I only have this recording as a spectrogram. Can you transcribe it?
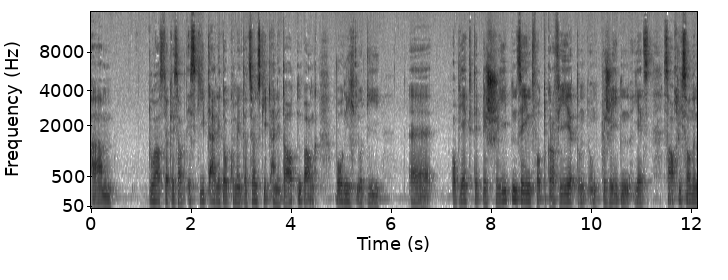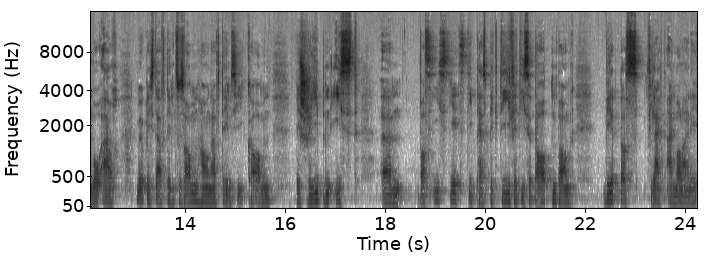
Ähm, Du hast ja gesagt, es gibt eine Dokumentation, es gibt eine Datenbank, wo nicht nur die äh, Objekte beschrieben sind, fotografiert und, und beschrieben jetzt sachlich, sondern wo auch möglichst auf den Zusammenhang, auf dem sie kamen, beschrieben ist. Ähm, was ist jetzt die Perspektive dieser Datenbank? Wird das vielleicht einmal eine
